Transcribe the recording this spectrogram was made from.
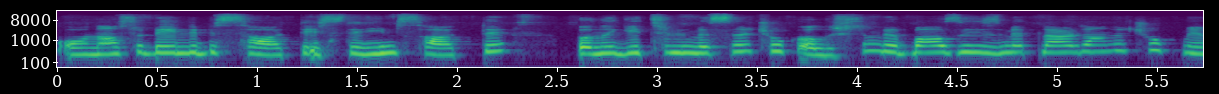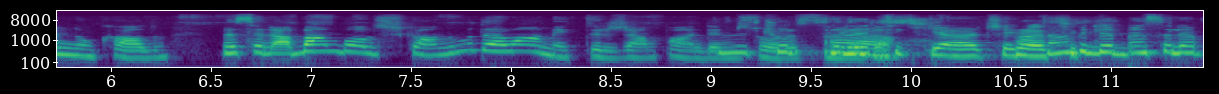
ondan sonra belli bir saatte istediğim saatte bana getirilmesine çok alıştım ve bazı hizmetlerden de çok memnun kaldım. Mesela ben bu alışkanlığımı devam ettireceğim pandemi evet, sonrasında. Çok pratik gerçekten. Pratik. Bir de mesela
